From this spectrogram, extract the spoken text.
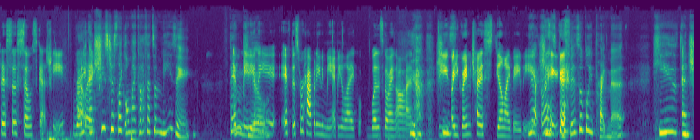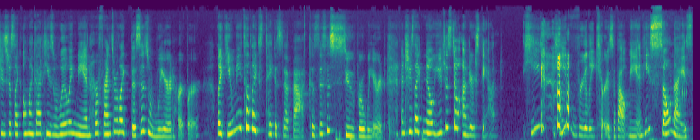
This is so sketchy. Right? like, and she's just like, "Oh my god, that's amazing." Thank immediately, you. if this were happening to me, I'd be like, "What is going on? Yeah, Are you, are you going to try to steal my baby?" yeah, she's Like, visibly pregnant. He and she's just like, "Oh my god, he's wooing me." And her friends are like, "This is weird, Harper. Like you need to like take a step back cuz this is super weird." And she's like, "No, you just don't understand." He he really cares about me and he's so nice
